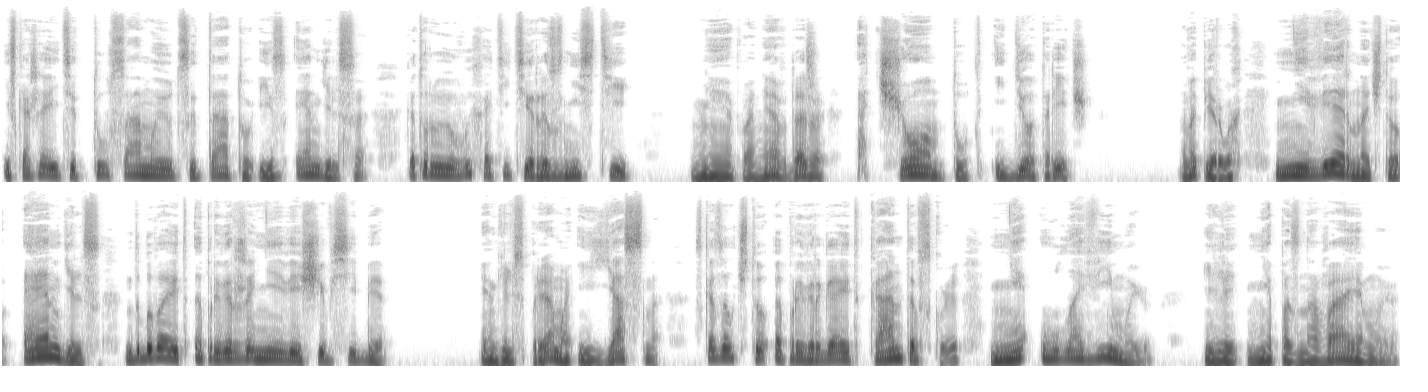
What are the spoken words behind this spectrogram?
искажаете ту самую цитату из Энгельса, которую вы хотите разнести не поняв даже, о чем тут идет речь. Во-первых, неверно, что Энгельс добывает опровержение вещи в себе. Энгельс прямо и ясно сказал, что опровергает кантовскую неуловимую или непознаваемую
